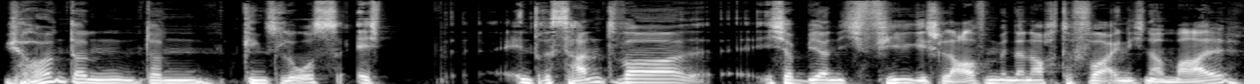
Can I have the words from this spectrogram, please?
Ja, und dann, dann ging's los. Echt interessant war, ich habe ja nicht viel geschlafen in der Nacht, davor eigentlich normal.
